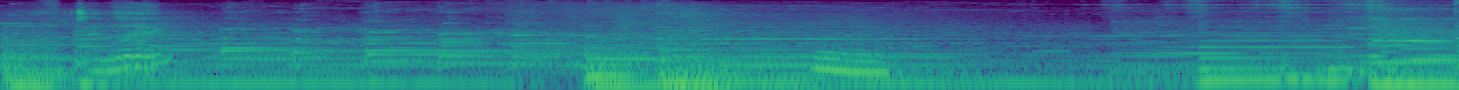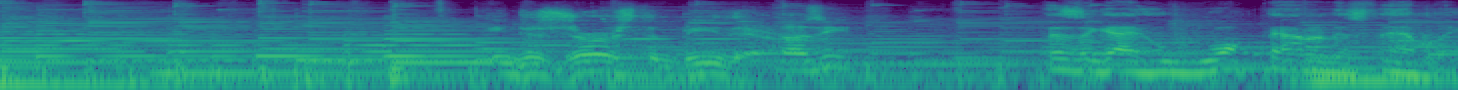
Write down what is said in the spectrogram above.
not tonight. Deserves to be there. Does he? There's a guy who walked out on his family.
